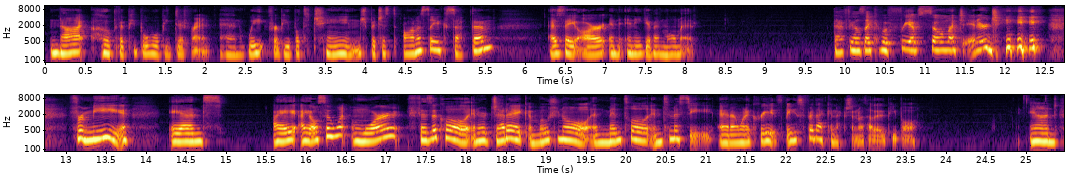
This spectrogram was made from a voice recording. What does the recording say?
not hope that people will be different and wait for people to change, but just honestly accept them as they are in any given moment. That feels like it would free up so much energy for me. And I I also want more physical, energetic, emotional, and mental intimacy. And I want to create space for that connection with other people. And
